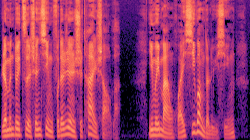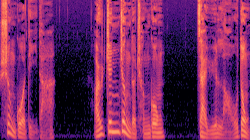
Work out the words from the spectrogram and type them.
人们对自身幸福的认识太少了，因为满怀希望的旅行胜过抵达，而真正的成功在于劳动。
